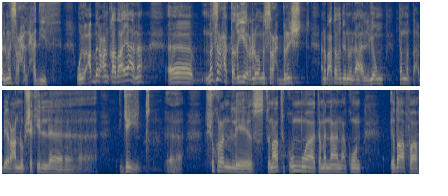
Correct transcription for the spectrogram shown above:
المسرح الحديث. ويعبر عن قضايانا. آه، مسرح التغيير اللي هو مسرح بريشت أنا بعتقد أنه اليوم تم التعبير عنه بشكل آه، جيد. شكرا لاستناتكم وأتمنى أن أكون إضافة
